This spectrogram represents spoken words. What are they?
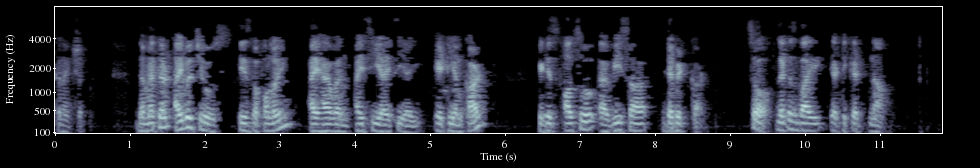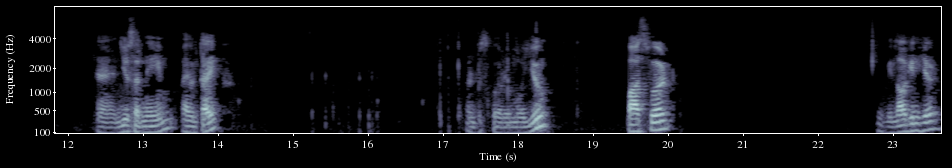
connection. The method I will choose is the following. I have an ICICI ATM card. It is also a Visa debit card. So let us buy a ticket now. And username I will type underscore MOU. Password. Let me log in here.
